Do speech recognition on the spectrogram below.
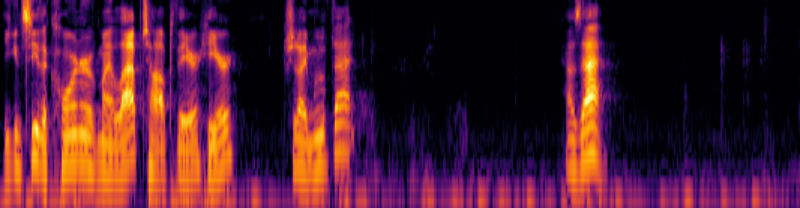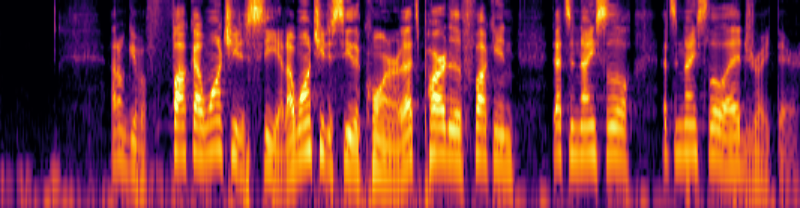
You can see the corner of my laptop there, here. Should I move that? How's that? I don't give a fuck. I want you to see it. I want you to see the corner. That's part of the fucking that's a nice little that's a nice little edge right there.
